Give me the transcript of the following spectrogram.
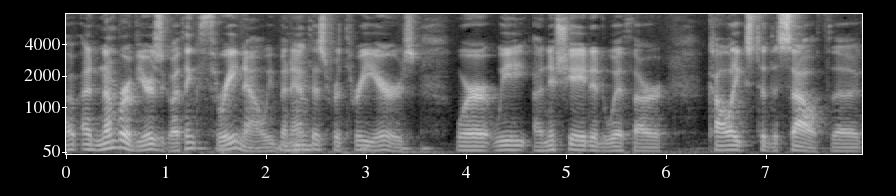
a, a, number of years ago, I think three now. We've been mm-hmm. at this for three years, where we initiated with our colleagues to the south, the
